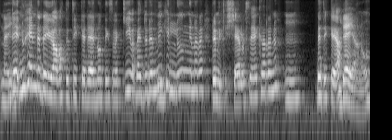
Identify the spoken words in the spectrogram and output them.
Nej. Det, nu händer det ju av att du tycker det är någonting som är kiva. Vet du, det är mycket lugnare, du är mycket självsäkrare nu. Mm. Det tycker jag. Det är jag nog.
